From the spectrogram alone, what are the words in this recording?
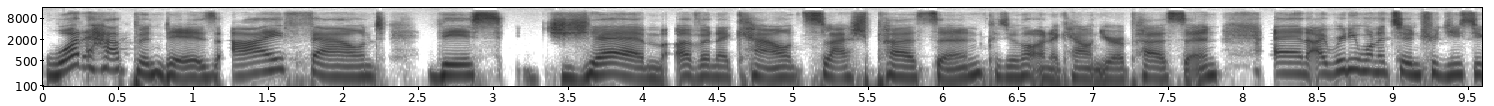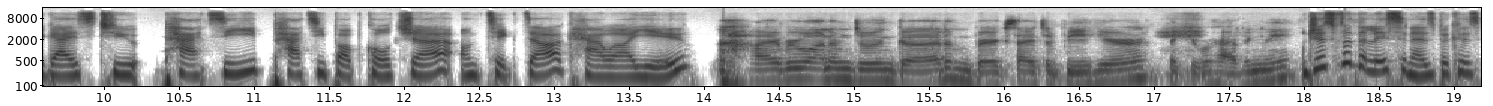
what happened is I found this gem of an account slash person, because you're not an account, you're a person. And I really wanted to introduce you guys to Patty, Patty Pop Culture on TikTok. How are you? Hi, everyone. I'm doing good. I'm very excited to be here. Thank you for having me. Just for the listeners, because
